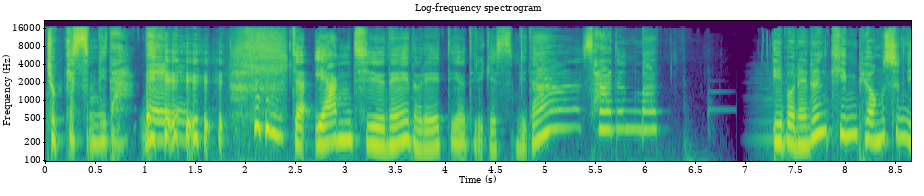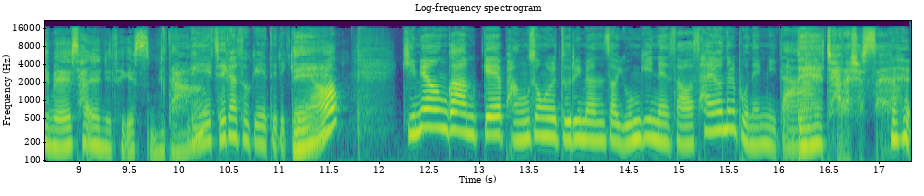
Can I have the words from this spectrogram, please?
좋겠습니다. 네. 자, 양지은의 노래 띄워드리겠습니다. 사는 맛. 이번에는 김병수님의 사연이 되겠습니다. 네, 제가 소개해드릴게요. 네. 김혜원과 함께 방송을 들으면서 용기 내서 사연을 보냅니다. 네, 잘하셨어요.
